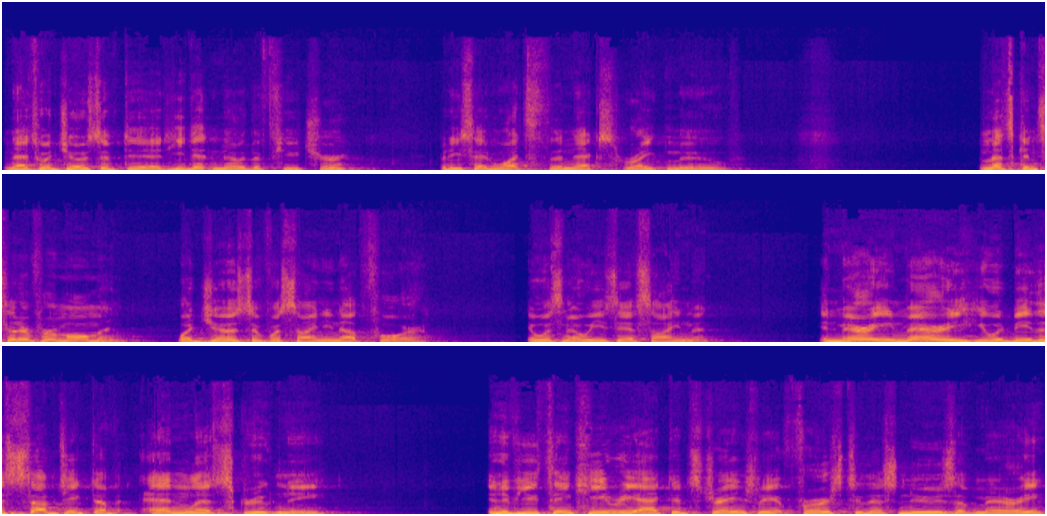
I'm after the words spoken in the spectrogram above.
And that's what Joseph did. He didn't know the future, but he said, What's the next right move? And let's consider for a moment what Joseph was signing up for. It was no easy assignment. In marrying Mary, he would be the subject of endless scrutiny. And if you think he reacted strangely at first to this news of Mary,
